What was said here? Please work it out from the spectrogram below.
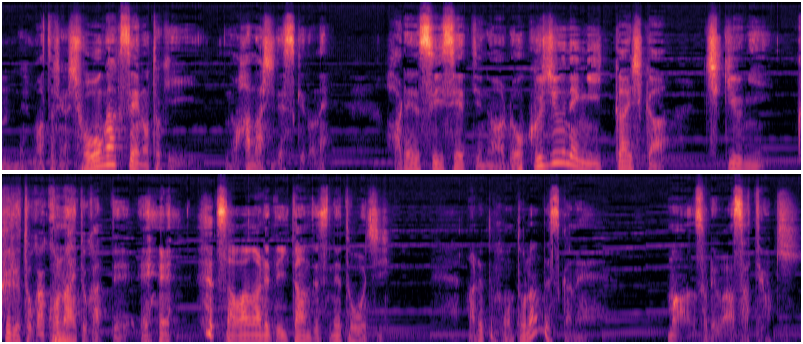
ん、私が小学生の時の話ですけどね。ハレー彗星っていうのは60年に1回しか地球に来るとか来ないとかって、騒がれていたんですね、当時。あれって本当なんですかね？まあ、それはさておき。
